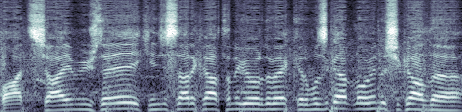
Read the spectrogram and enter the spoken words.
Fatih Şahin Müjde ikinci sarı kartını gördü ve kırmızı kartla oyun dışı kaldı.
